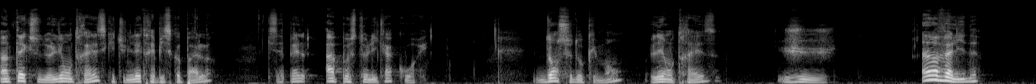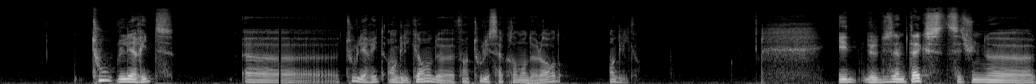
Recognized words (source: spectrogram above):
Un texte de Léon XIII, qui est une lettre épiscopale, qui s'appelle Apostolica Cure. Dans ce document, Léon XIII juge invalide tous les rites euh, anglicans, enfin tous les sacrements de l'ordre anglican. Et le deuxième texte, c'est une euh,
